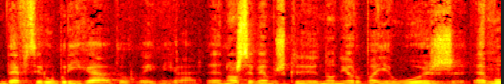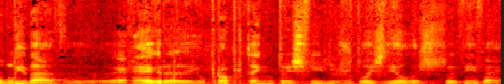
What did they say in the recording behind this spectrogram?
deve ser obrigado a emigrar. Eh, nós sabemos que na União Europeia hoje a mobilidade é regra. Eu próprio tenho três filhos, dois deles vivem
